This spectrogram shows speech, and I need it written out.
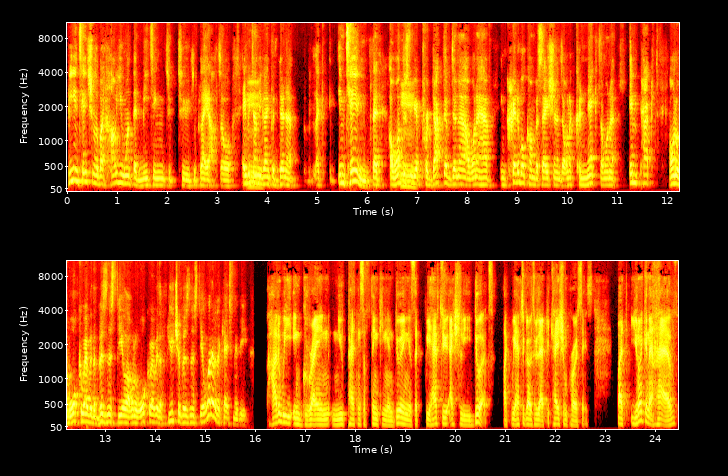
be intentional about how you want that meeting to, to, to play out. So every time mm. you're going for dinner, like intend that I want this mm. to be a mm. productive dinner. I want to have incredible conversations. I want to connect. I want to impact. I want to walk away with a business deal. I want to walk away with a future business deal, whatever the case may be. How do we ingrain new patterns of thinking and doing is that we have to actually do it. Like we have to go through the application process. But you're not going to have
